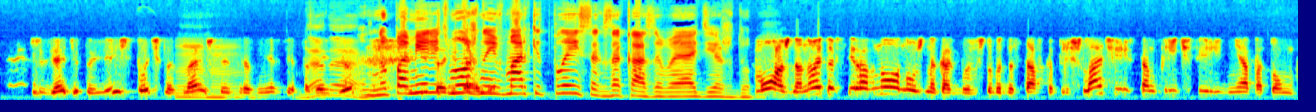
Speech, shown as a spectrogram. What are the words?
взять эту вещь, точно знаешь, mm-hmm. что этот размер тебе да, подойдет. Да. Но померить можно и в маркетплейсах, заказывая одежду. Можно, но это все равно нужно, как бы, чтобы доставка пришла через там 3-4 дня, потом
